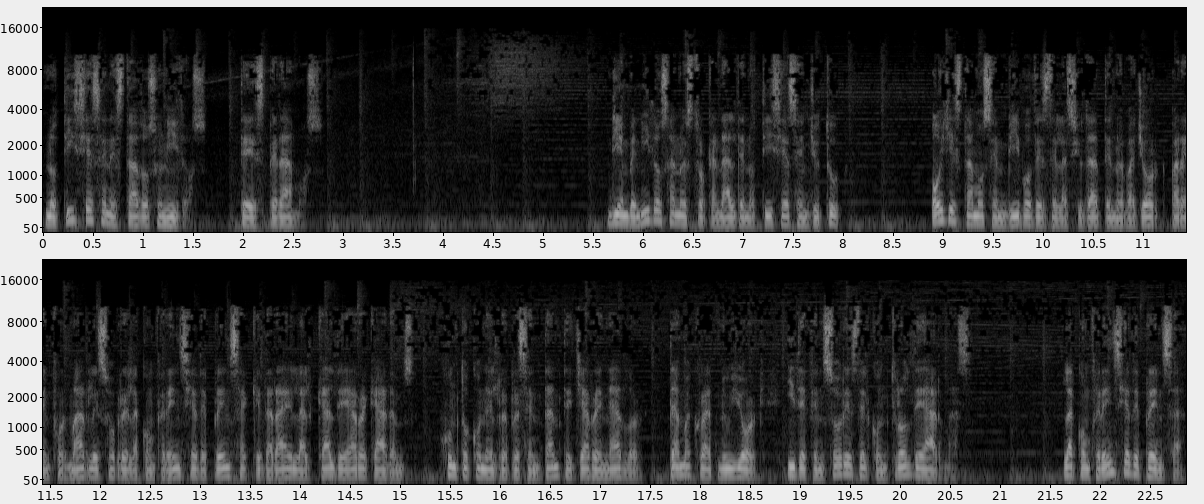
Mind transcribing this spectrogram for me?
noticias en Estados Unidos. Te esperamos. Bienvenidos a nuestro canal de noticias en YouTube. Hoy estamos en vivo desde la ciudad de Nueva York para informarles sobre la conferencia de prensa que dará el alcalde Eric Adams, junto con el representante Jerry Nadler, Democrat New York, y defensores del control de armas. La conferencia de prensa,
